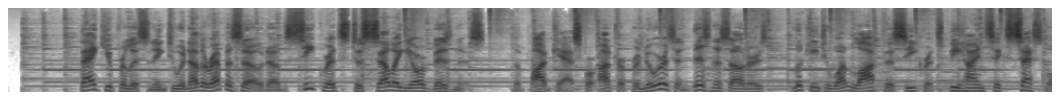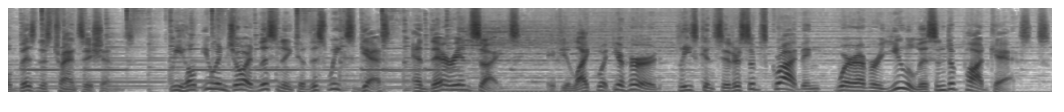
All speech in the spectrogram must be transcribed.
Thank you for listening to another episode of Secrets to Selling Your Business, the podcast for entrepreneurs and business owners looking to unlock the secrets behind successful business transitions. We hope you enjoyed listening to this week's guest and their insights. If you like what you heard, please consider subscribing wherever you listen to podcasts.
